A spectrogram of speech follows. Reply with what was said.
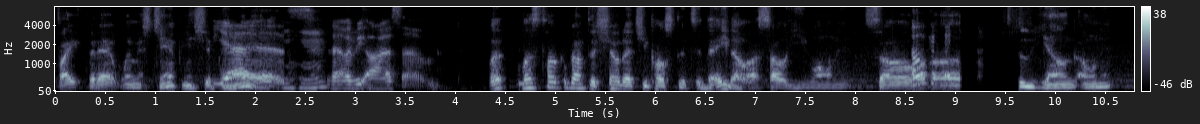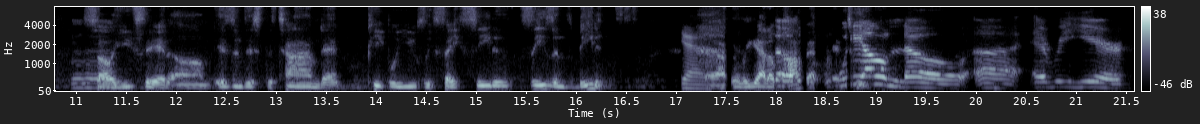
fight for that women's championship. and win it. Yes, Mhm. that would be awesome. Let, let's talk about the show that you posted today, though. I saw you on it. So Okay. uh, Sue Young on it. Mhm. So you said, um, "Isn't this the time that people usually say season, seasons beatings?" Yeah. I really got to So pop at that. we too. all know uh, every year,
